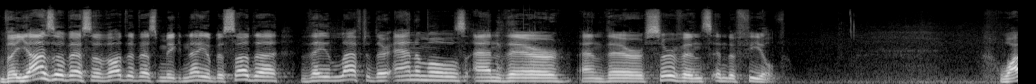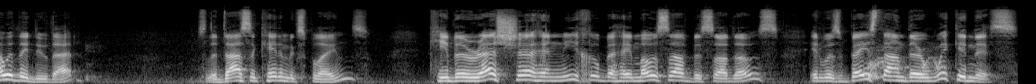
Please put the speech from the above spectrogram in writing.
they left their animals and their, and their servants in the field. Why would they do that? So the Daas Zekeinim explains, Ki henichu behemosav besados. It was based on their wickedness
